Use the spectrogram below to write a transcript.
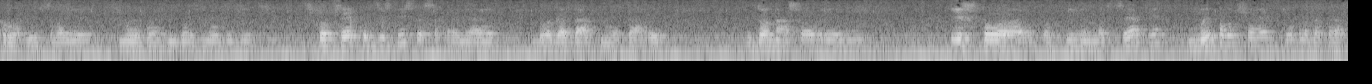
кровью своей, мы в этом должны убедиться, что церковь действительно сохраняет благодатные дары до нашего времени, и что именно в церкви мы получаем ту благодать,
